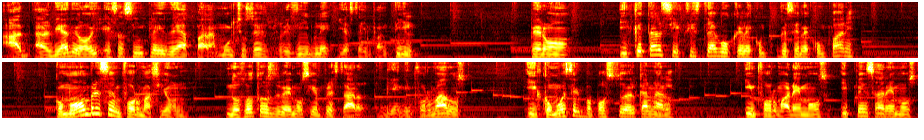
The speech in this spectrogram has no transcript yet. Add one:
al, día de hoy esa simple idea para muchos es risible y hasta infantil. Pero, ¿y qué tal si existe algo que, se le compare? Como hombres en formación, nosotros debemos siempre estar bien informados. Y como es el propósito del canal, informaremos y pensaremos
